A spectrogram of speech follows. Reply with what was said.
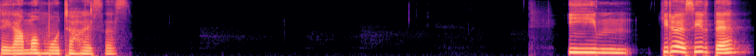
llegamos muchas veces. Y mm, quiero decirte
